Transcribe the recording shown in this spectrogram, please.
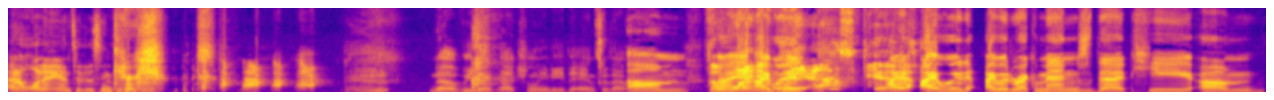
I don't want to answer this in character. No, we don't actually need to answer that one. Um, Then I- why did I we would- ask it? I I would I would recommend that he um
